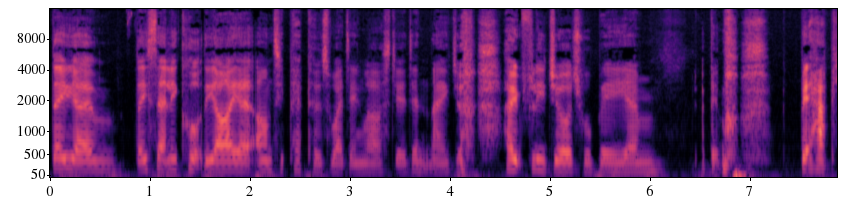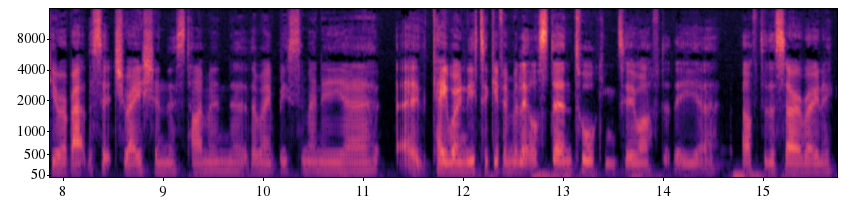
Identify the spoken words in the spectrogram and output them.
they um they certainly caught the eye at Auntie Pippa's wedding last year, didn't they? Hopefully, George will be um a bit more. bit happier about the situation this time, and uh, there won't be so many. Uh, uh, Kate won't need to give him a little stern talking to after the uh, after the ceremony.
